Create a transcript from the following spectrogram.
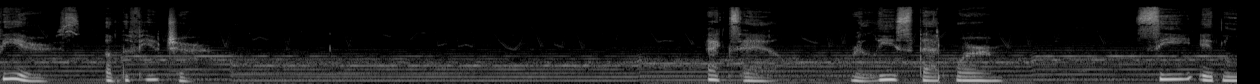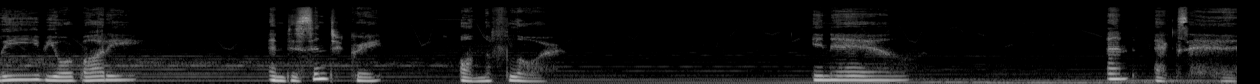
fears of the future. Exhale, release that worm. See it leave your body and disintegrate on the floor. Inhale and exhale.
